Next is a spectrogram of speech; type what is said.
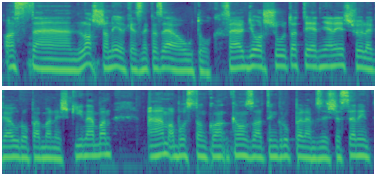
Aztán lassan érkeznek az e-autók. Felgyorsult a térnyelés, főleg Európában és Kínában, ám a Boston Consulting Group elemzése szerint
